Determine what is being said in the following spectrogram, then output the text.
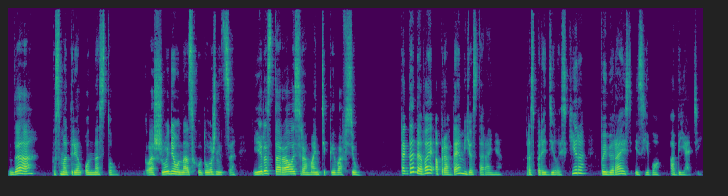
«Да», – посмотрел он на стол. «Глашуня у нас художница и расстаралась романтикой вовсю». Тогда давай оправдаем ее старания», – распорядилась Кира, выбираясь из его объятий.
